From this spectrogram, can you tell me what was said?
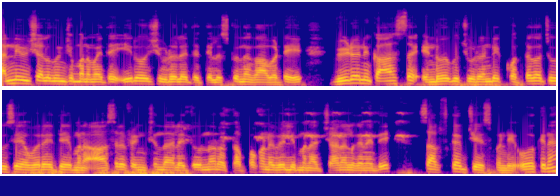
అన్ని విషయాల గురించి మనమైతే ఈ రోజు వీడియోలో అయితే తెలుసుకుందాం కాబట్టి వీడియోని కాస్త ఎండ్ వరకు చూడండి. కొత్తగా చూసే ఎవరైతే మన ఆశ్రయ పెన్షన్దారులు అయితే ఉన్నారో తప్పకుండా వెళ్ళి మన ఛానల్ అనేది సబ్స్క్రైబ్ చేసుకోండి. ఓకేనా?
